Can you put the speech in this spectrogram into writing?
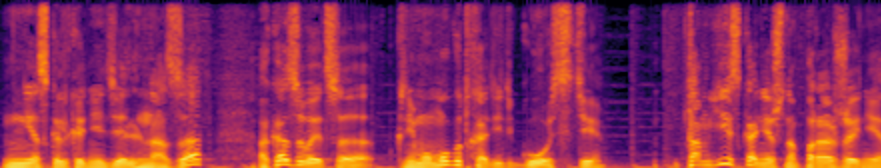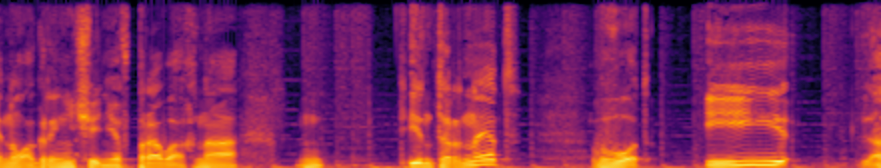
несколько недель назад. Оказывается, к нему могут ходить гости, там есть, конечно, поражение, ну, ограничения в правах на интернет, вот, и а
